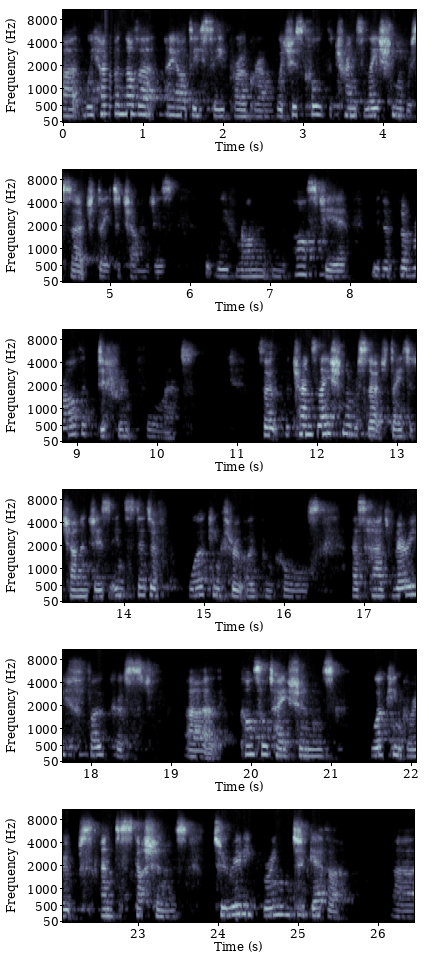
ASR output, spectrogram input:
uh, we have another ARDC program, which is called the Translational Research Data Challenges that we've run in the past year with a, a rather different format. So the Translational Research Data Challenges, instead of working through open calls, has had very focused uh, consultations, working groups and discussions to really bring together uh,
